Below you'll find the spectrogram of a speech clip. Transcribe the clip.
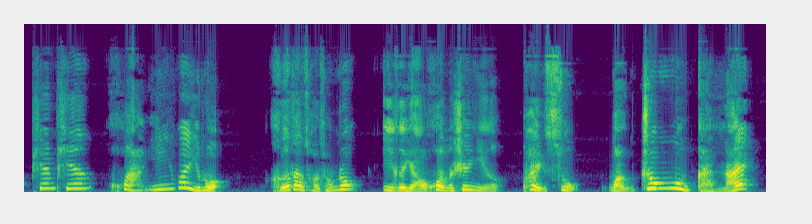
偏偏话音未落，河道草丛中一个摇晃的身影快速往中路赶来。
